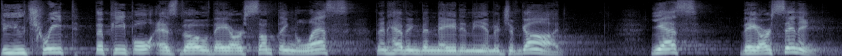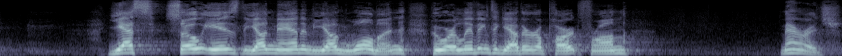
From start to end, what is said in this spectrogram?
Do you treat the people as though they are something less than having been made in the image of God? Yes, they are sinning. Yes, so is the young man and the young woman who are living together apart from marriage,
